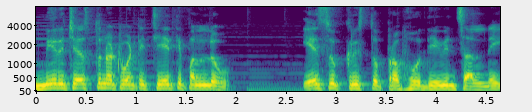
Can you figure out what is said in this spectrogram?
మీరు చేస్తున్నటువంటి చేతి పనులు యేసుక్రీస్తు ప్రభు దీవించాలని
